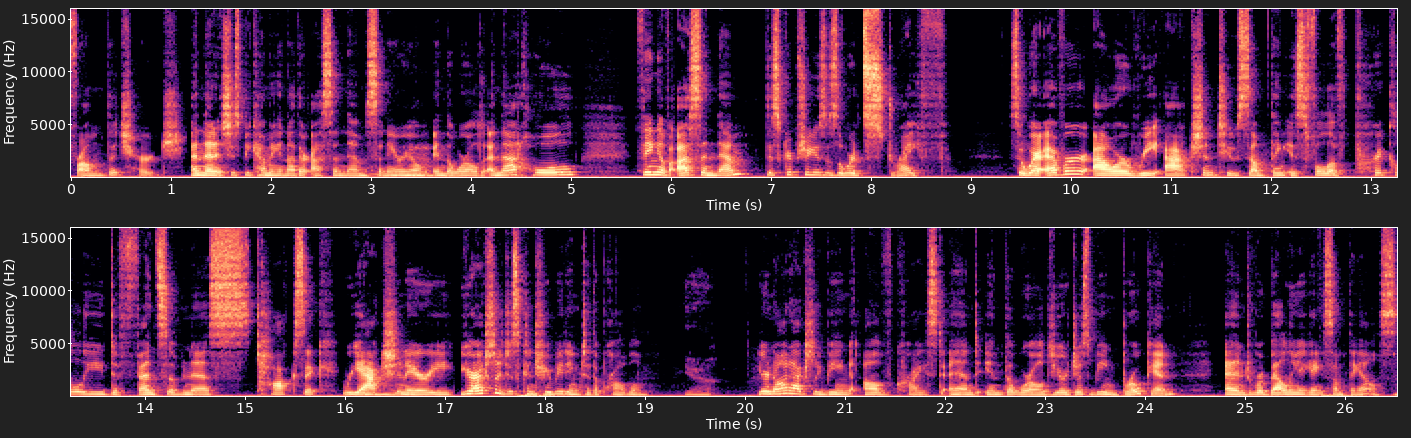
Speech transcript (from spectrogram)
from the church. And then it's just becoming another us and them scenario in the world. And that whole thing of us and them, the scripture uses the word strife. So, wherever our reaction to something is full of prickly defensiveness, toxic, mm-hmm. reactionary, you're actually just contributing to the problem. Yeah. You're not actually being of Christ and in the world. You're just being broken and rebelling against something else.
